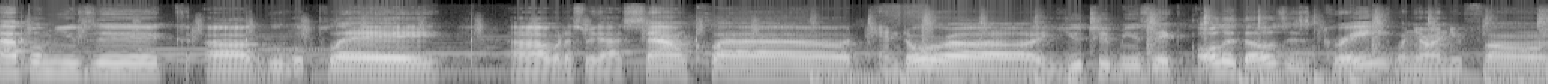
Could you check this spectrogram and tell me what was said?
Apple Music, uh, Google Play. Uh, what else we got? SoundCloud, Pandora, YouTube Music. All of those is great when you're on your phone.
